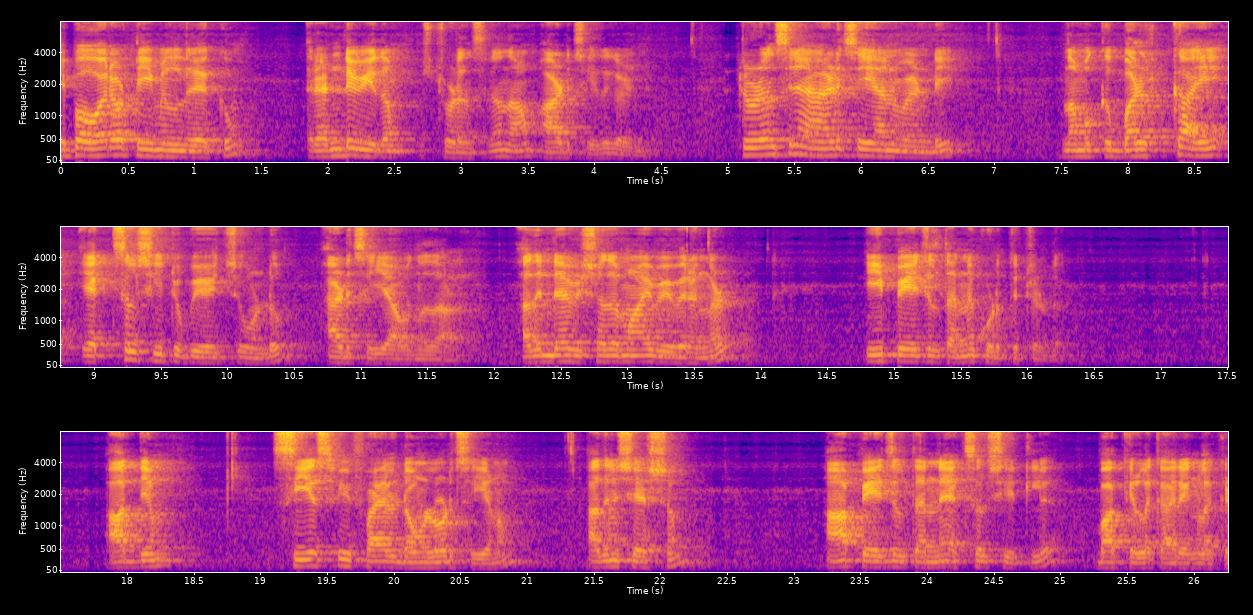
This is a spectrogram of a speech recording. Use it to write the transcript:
ഇപ്പോൾ ഓരോ ടീമിലേക്കും രണ്ട് വീതം സ്റ്റുഡൻസിനെ നാം ആഡ് ചെയ്ത് കഴിഞ്ഞു. സ്റ്റുഡൻസിനെ ആഡ് ചെയ്യാൻ വേണ്ടി നമുക്ക് ബൾക്കായി എക്സൽ ഷീറ്റ് ഉപയോഗിച്ചുകൊണ്ടും ആഡ് ചെയ്യാവുന്നതാണ്. അതിന്റെ വിശദമായ വിവരങ്ങൾ ഈ പേജിൽ തന്നെ കൊടുത്തിട്ടുണ്ട്. ആദ്യം C S V file download ചെയ്യണം. അതിനുശേഷം ആ പേജിൽ തന്നെ എക്സൽ ഷീറ്റിൽ ബാക്കിയുള്ള കാര്യങ്ങളൊക്കെ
